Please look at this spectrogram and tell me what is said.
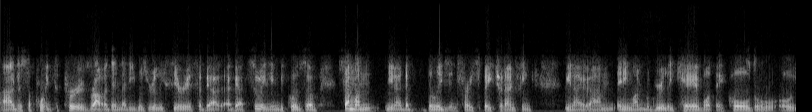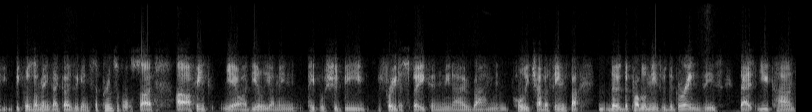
uh, just a point to prove, rather than that he was really serious about about suing him because of someone you know that believes in free speech. I don't think you know um, anyone would really care what they're called, or, or, because I mean that goes against the principles. So I, I, think yeah, ideally, I mean people should be free to speak and you know um, call each other things. But the the problem is with the Greens is that you can't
